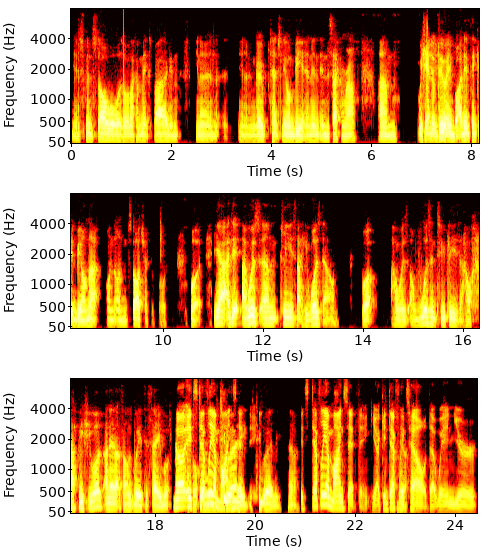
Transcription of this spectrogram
you know, spin Star Wars or like a mixed bag and, you know, and, you know, and go potentially unbeaten in, in the second round. Um, which he ended up doing, but I didn't think it'd be on that, on, on Star Trek, of course. But yeah, I did I was um pleased that he was down, but I was I wasn't too pleased at how happy she was. I know that sounds weird to say, but No, it's thought, definitely oh, a mindset. early. thing. It's too early. Yeah. it's definitely a mindset thing. Yeah, I can definitely Yeah. tell that when you're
